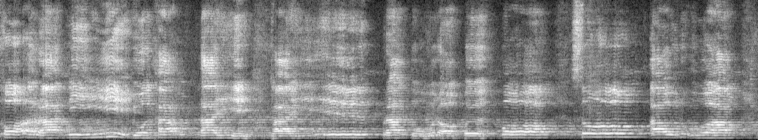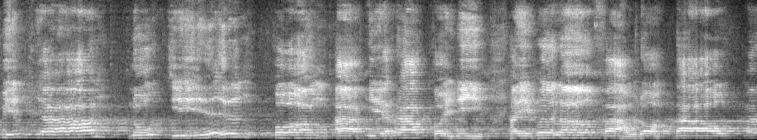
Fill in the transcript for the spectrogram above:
ทรานี้อยู่ทางใดไขประตูดอกเปิดบองทรงเอาดวงวิญญาณหนุจินความอาภิรักคอยนี้ให้เพื่อเลิกเฝ้าดอกดาวมา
